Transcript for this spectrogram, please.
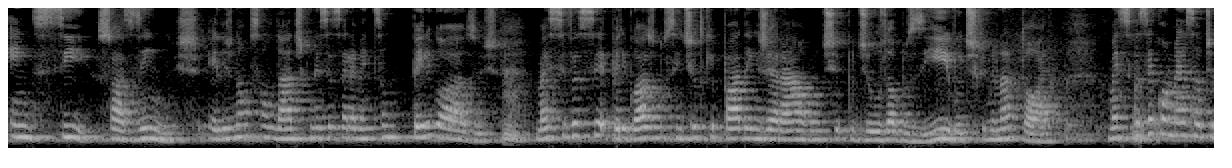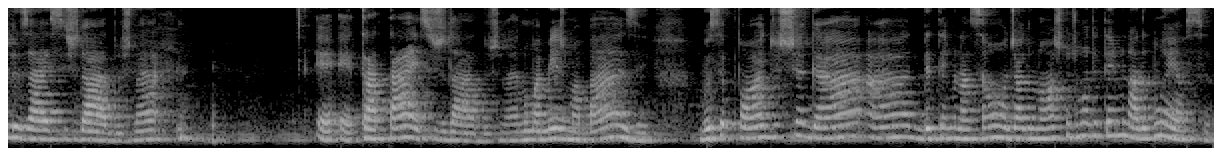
em si, sozinhos, eles não são dados que necessariamente são perigosos. Hum. Mas se você. perigosos no sentido que podem gerar algum tipo de uso abusivo, discriminatório. Mas se você começa a utilizar esses dados, né, é, é, tratar esses dados né, numa mesma base, você pode chegar à determinação, ao diagnóstico de uma determinada doença.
